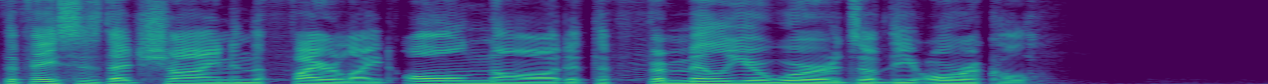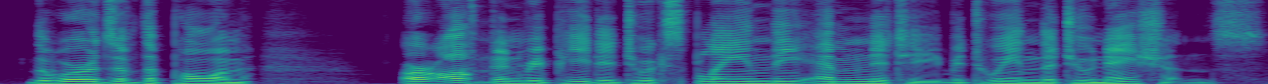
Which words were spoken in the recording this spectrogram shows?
The faces that shine in the firelight all nod at the familiar words of the oracle. The words of the poem are often repeated to explain the enmity between the two nations.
